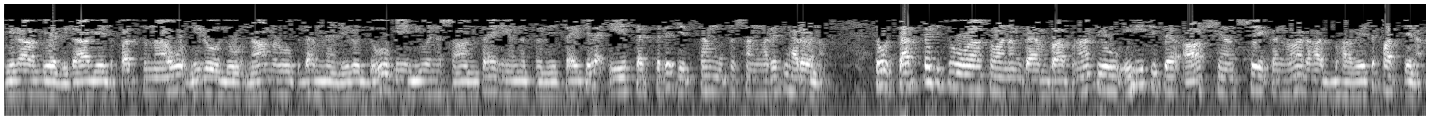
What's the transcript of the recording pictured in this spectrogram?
විරාගය විරාගයටපත් වුණා වූ නිරෝධෝ නාම රූප ධර්ම නිරෝධෝ මේ නිවන ශාන්තයි නිවන ප්‍රණීතයි කියලා ඒ පැත්තට චිත්තං උපසංහරති හරවනවා. තෝ තත්ත්‍තිතෝ වාසවණං කයම් පාපුණාති ਉਹ එහි සිට ආශ්‍රයන්ශය කරනවා රහත් භාවයටපත් වෙනවා.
